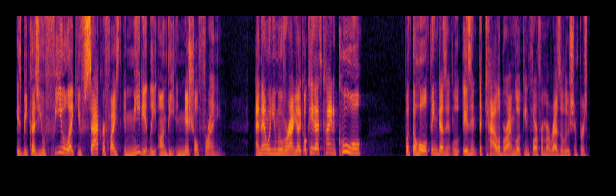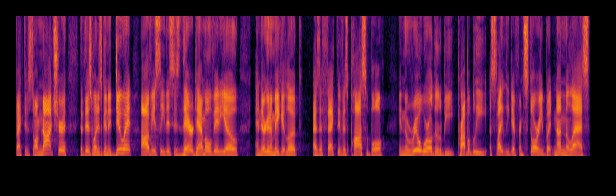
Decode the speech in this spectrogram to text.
is because you feel like you've sacrificed immediately on the initial frame. And then when you move around, you're like, okay, that's kind of cool, but the whole thing doesn't isn't the caliber I'm looking for from a resolution perspective. So I'm not sure that this one is going to do it. Obviously, this is their demo video, and they're going to make it look as effective as possible. In the real world, it'll be probably a slightly different story, but nonetheless,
